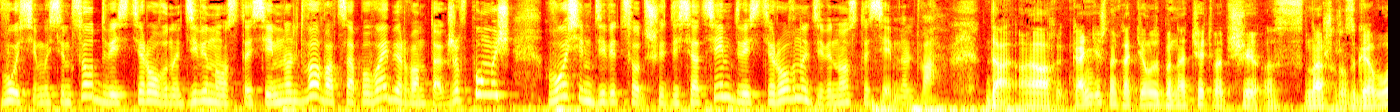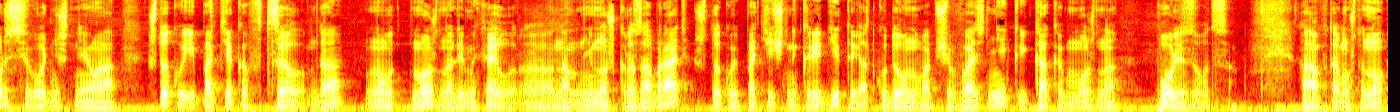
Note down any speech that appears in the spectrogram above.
8 800 200 ровно 9702. WhatsApp и Viber вам также в помощь. 8 967 200 ровно 9702. Да, а, конечно, хотелось бы начать вообще с наш разговор сегодняшнего. Что такое ипотека в целом, да? Ну вот можно ли, Михаил, э, нам немножко разобрать, что такое ипотечный кредит и откуда он вообще возник и как им можно пользоваться? А, потому что, ну,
